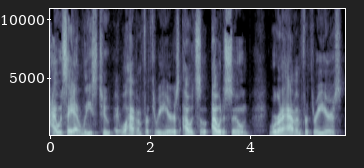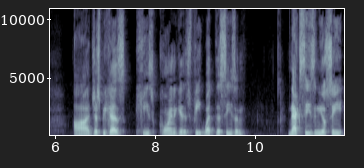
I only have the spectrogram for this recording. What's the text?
I would say at least two. We'll have him for three years. I would I would assume we're going to have him for three years, uh, just because he's going to get his feet wet this season. Next season, you'll see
